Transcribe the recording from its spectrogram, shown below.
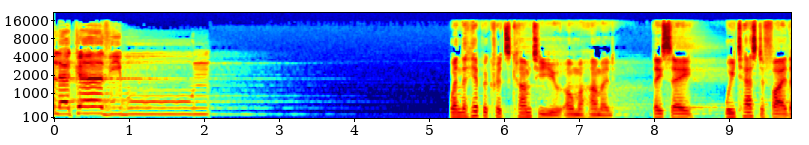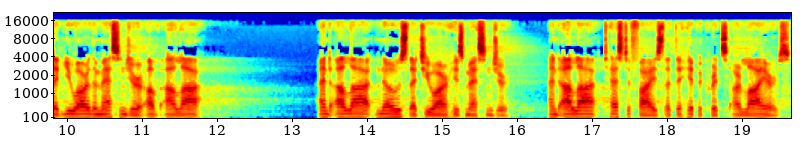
لكاذبون When the hypocrites come to you, O Muhammad, they say, We testify that you are the messenger of Allah. And Allah knows that you are His messenger, and Allah testifies that the hypocrites are liars.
